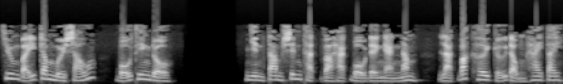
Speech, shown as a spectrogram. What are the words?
Chương 716, Bổ Thiên Đồ Nhìn tam sinh thạch và hạt bồ đề ngàn năm, Lạc Bắc hơi cử động hai tay.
